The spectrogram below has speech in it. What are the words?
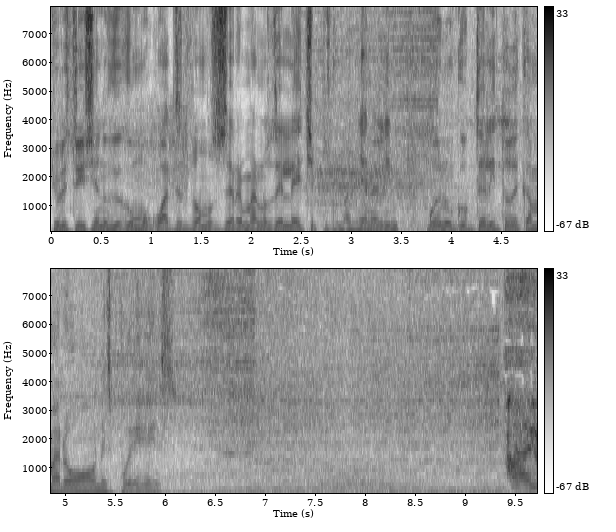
Yo le estoy diciendo que como cuates pues vamos a ser hermanos de leche, pues mañana le... Bueno, un coctelito de camarones, pues. Ay.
